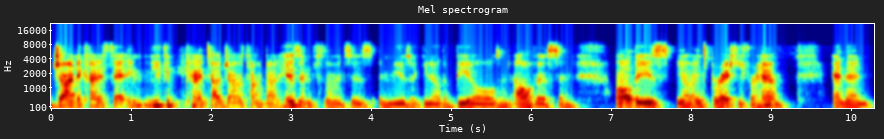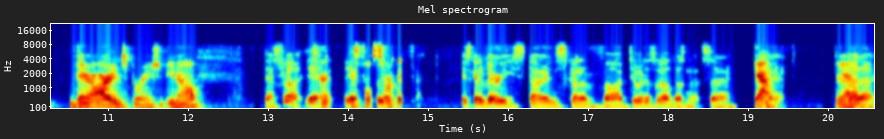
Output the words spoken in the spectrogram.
John to kind of say, and you can kind of tell John was talking about his influences in music, you know, the Beatles and Elvis and all these you know inspirations for him. And then there are inspiration you know? That's right yeah, yeah. Full circle it's got, it's a very stones kind of vibe to it as well doesn't it? So yeah. yeah, yeah. no no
